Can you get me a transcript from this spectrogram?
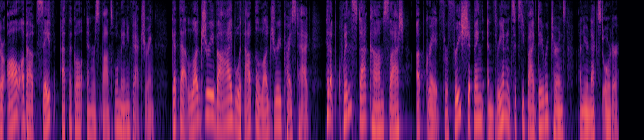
They're all about safe, ethical, and responsible manufacturing. Get that luxury vibe without the luxury price tag. Hit up quince.com slash upgrade for free shipping and 365 day returns on your next order.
